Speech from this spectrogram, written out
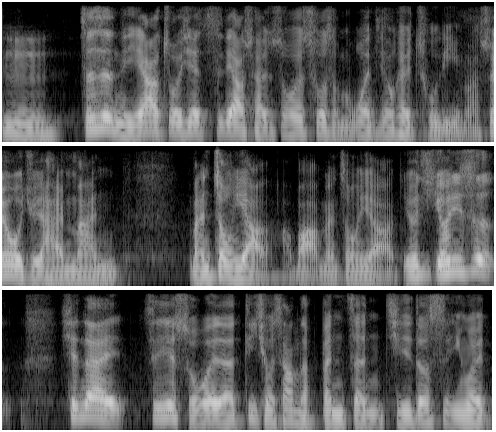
嗯，这是你要做一些资料传输，会出什么问题都可以处理嘛，所以我觉得还蛮蛮重要的，好不好？蛮重要的，尤其尤其是现在这些所谓的地球上的纷争，其实都是因为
